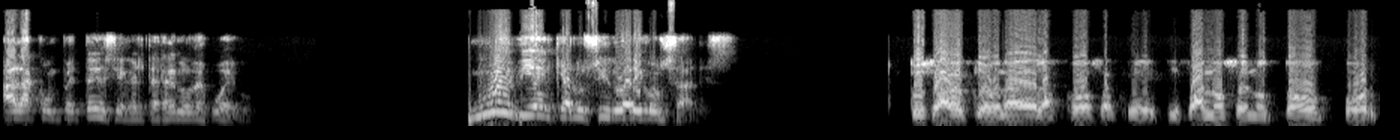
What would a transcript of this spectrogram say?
a la competencia en el terreno de juego. Muy bien que ha lucido Eric González. Tú sabes que una de las cosas que quizás no se notó por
